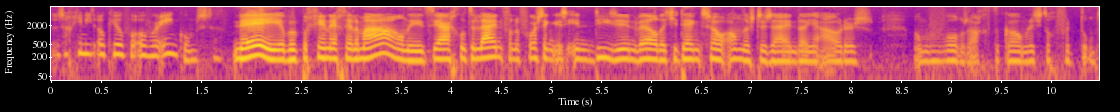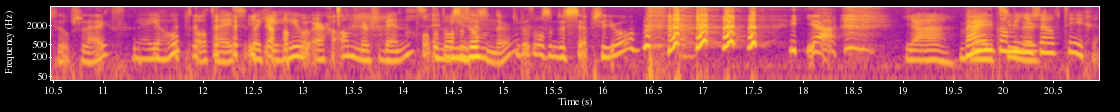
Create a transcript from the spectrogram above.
zag je niet ook heel veel overeenkomsten? Nee, op het begin echt helemaal niet. Ja, goed, de lijn van de voorstelling is in die zin wel dat je denkt zo anders te zijn dan je ouders. Om er vervolgens achter te komen dat je toch verdomd veel op ze lijkt. Ja, je hoopt altijd dat je Ja. heel erg anders bent God, en dat was een bijzonder. Dat was een deceptie, joh. ja. Ja. Waarin nee, kwam je jezelf tegen?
